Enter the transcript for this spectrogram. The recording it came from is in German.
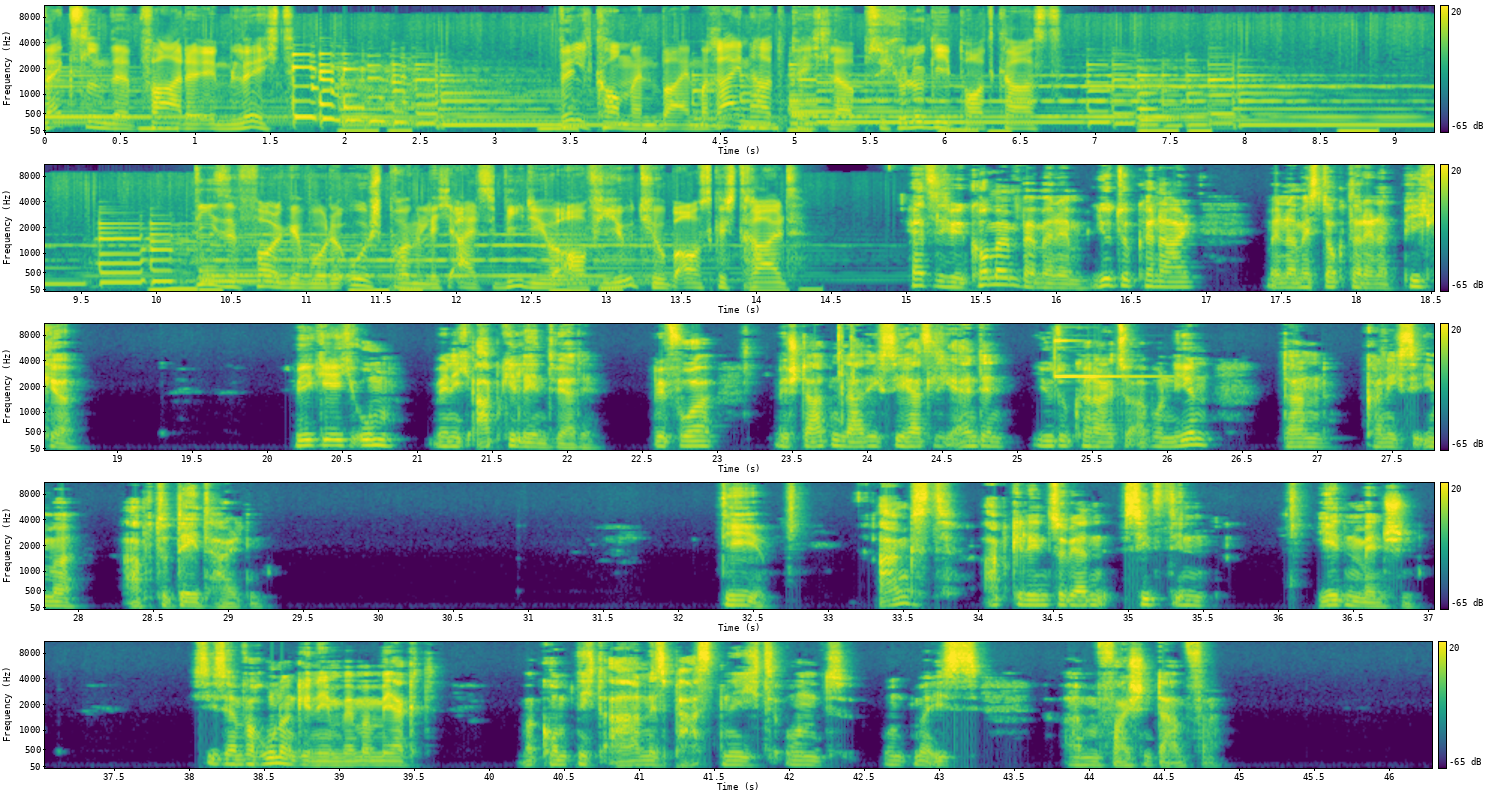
Wechselnde Pfade im Licht. Willkommen beim Reinhard Pichler Psychologie Podcast. Diese Folge wurde ursprünglich als Video auf YouTube ausgestrahlt. Herzlich willkommen bei meinem YouTube-Kanal. Mein Name ist Dr. Reinhard Pichler. Wie gehe ich um, wenn ich abgelehnt werde? Bevor wir starten, lade ich Sie herzlich ein, den YouTube-Kanal zu abonnieren. Dann kann ich Sie immer up-to-date halten. Die Angst, abgelehnt zu werden, sitzt in jedem Menschen. Es ist einfach unangenehm, wenn man merkt, man kommt nicht an, es passt nicht und, und man ist am falschen Dampfer.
